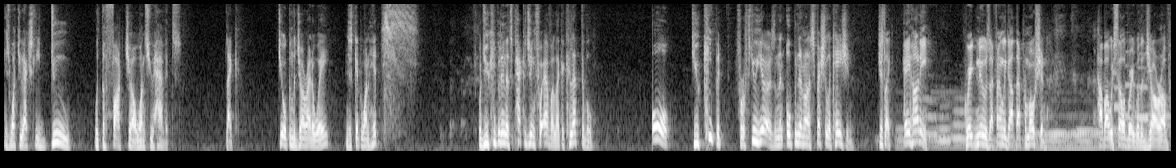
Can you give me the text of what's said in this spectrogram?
is what you actually do with the fart jar once you have it. Like, do you open the jar right away and just get one hit? Or do you keep it in its packaging forever, like a collectible? Or do you keep it for a few years and then open it on a special occasion? Just like, hey, honey, great news, I finally got that promotion. How about we celebrate with a jar of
